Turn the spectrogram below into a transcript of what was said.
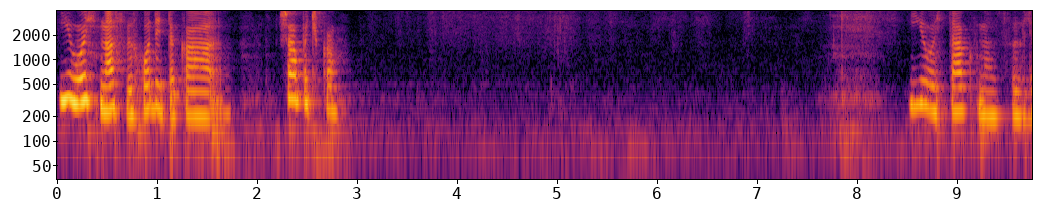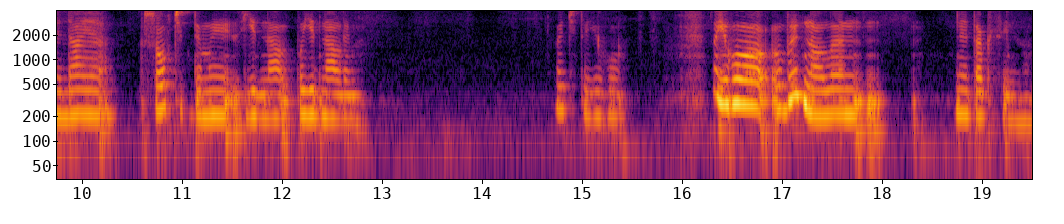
І ось у нас виходить така шапочка. І ось так у нас виглядає шовчик, де ми поєднали. Бачите його? Ну, його видно, але не так сильно.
